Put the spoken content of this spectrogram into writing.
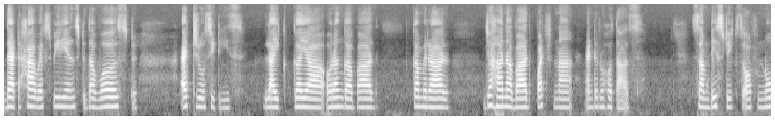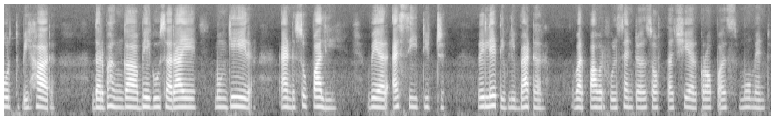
that have experienced the worst atrocities like Gaya, Aurangabad, कमरार, Jehanabad, Patna and Rohtas. Some districts of north Bihar, Darbhanga, Begusarai, Munger and Supaul where S C did relatively better were powerful centres of the sharecroppers movement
